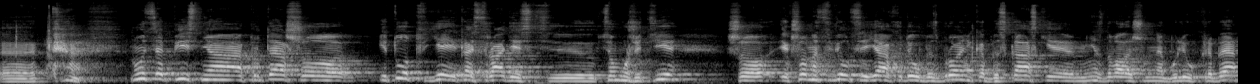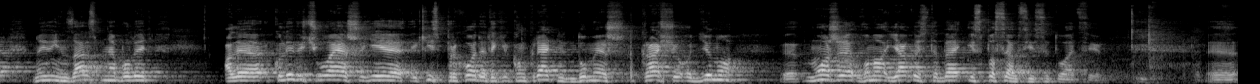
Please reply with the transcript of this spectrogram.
Е, ну, ця пісня про те, що і тут є якась радість е, в цьому житті. Що якщо на цивілці я ходив без броніка, без каски, мені здавалося, що мене болів хребет, ну і він зараз мене болить. Але коли відчуваєш, що є якісь приходи такі конкретні, думаєш, краще одіну, е, може воно якось тебе і спасе в цій ситуації. Е,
